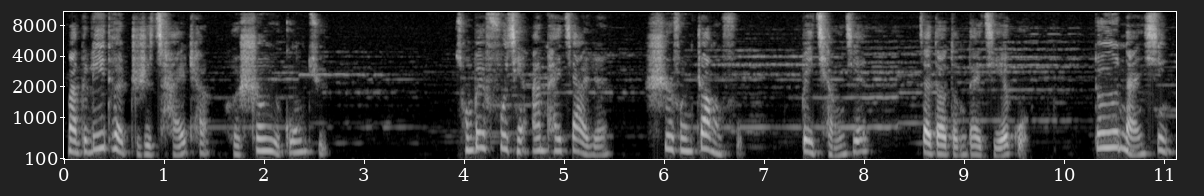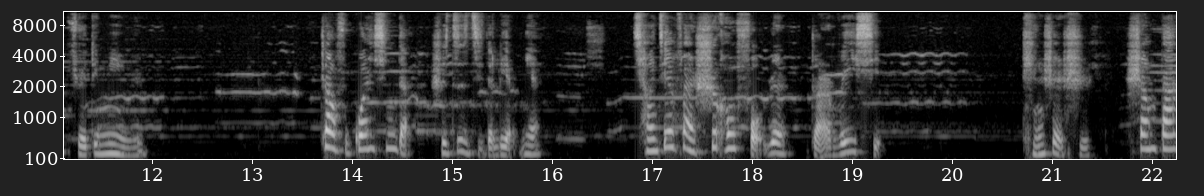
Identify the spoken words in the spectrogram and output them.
玛格丽特只是财产和生育工具。从被父亲安排嫁人、侍奉丈夫、被强奸，再到等待结果，都由男性决定命运。丈夫关心的是自己的脸面，强奸犯矢口否认，转而威胁。庭审时，伤疤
